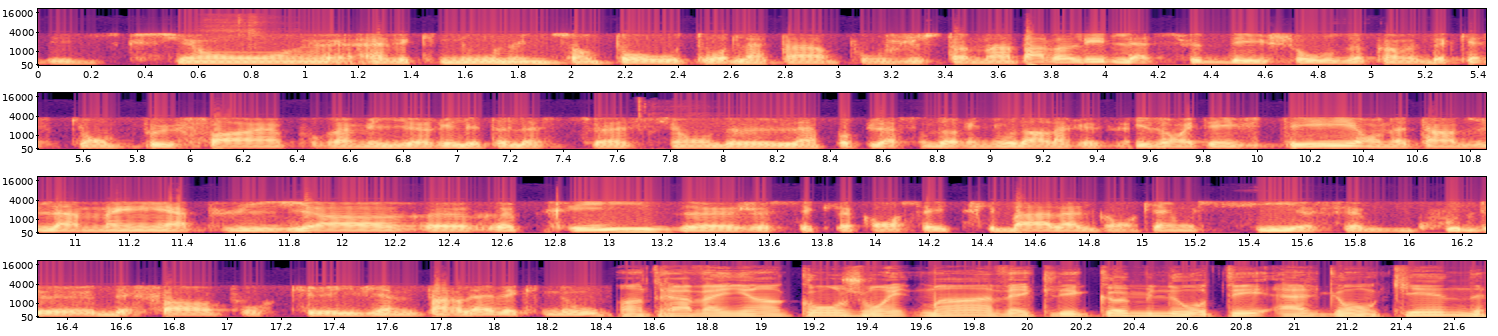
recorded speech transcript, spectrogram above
des discussions euh, avec nous. Ils ne sont pas autour de la table pour justement parler de la suite des choses, de, qu'est-ce qu'on peut faire pour améliorer l'état de la situation de la population d'Origno dans la réserve. Ils ont été invités, on a tendu la main à plusieurs euh, reprises. Euh, je sais que le conseil tribal algonquin aussi a fait beaucoup d'efforts pour qu'ils viennent parler avec nous. En travaillant conjointement avec les communautés algonquines,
